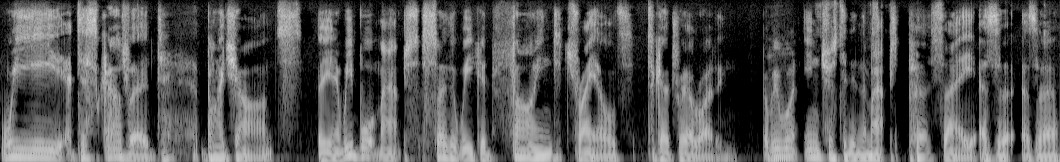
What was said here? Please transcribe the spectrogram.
we discovered by chance, you know, we bought maps so that we could find trails to go trail riding. But we weren't interested in the maps per se as a, as a,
